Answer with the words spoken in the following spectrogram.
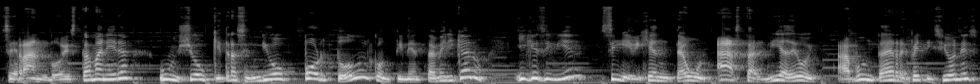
cerrando de esta manera un show que trascendió por todo el continente americano y que si bien sigue vigente aún hasta el día de hoy a punta de repeticiones,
